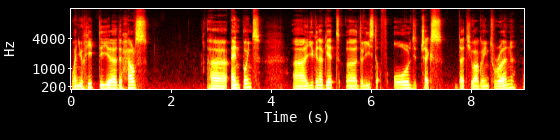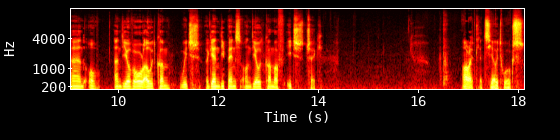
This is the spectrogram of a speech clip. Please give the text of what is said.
When you hit the the health endpoint, you're gonna get the list of all the checks that you are going to run and and the overall outcome, which again depends on the outcome of each check. All right, let's see how it works.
